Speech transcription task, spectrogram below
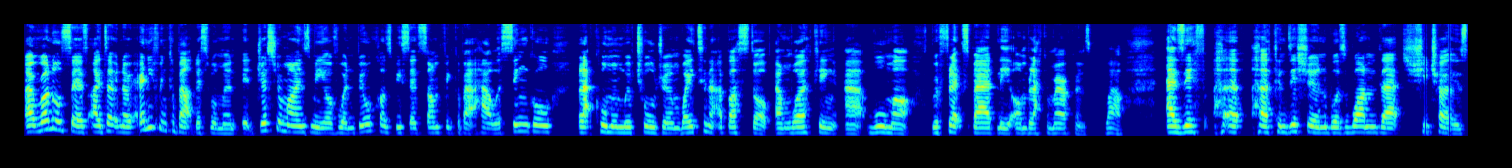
And Ronald says, I don't know anything about this woman. It just reminds me of when Bill Cosby said something about how a single black woman with children waiting at a bus stop and working at Walmart reflects badly on black Americans. Wow. As if her, her condition was one that she chose.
